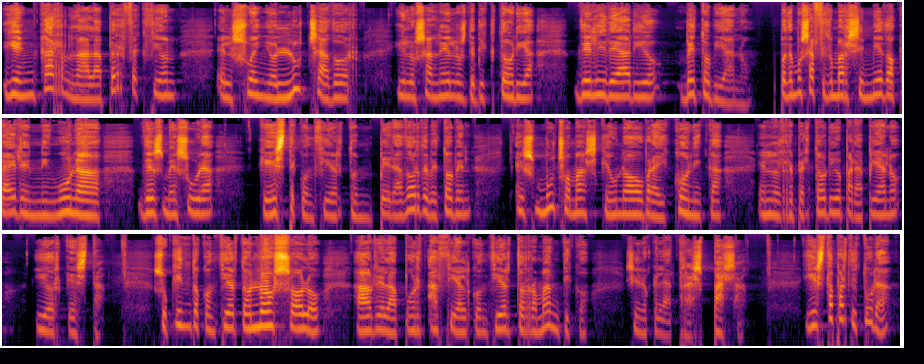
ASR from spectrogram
y encarna a la perfección el sueño luchador y los anhelos de victoria del ideario beethoviano. Podemos afirmar sin miedo a caer en ninguna desmesura que este concierto emperador de Beethoven es mucho más que una obra icónica en el repertorio para piano y orquesta. Su quinto concierto no solo abre la puerta hacia el concierto romántico, sino que la traspasa. Y esta partitura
